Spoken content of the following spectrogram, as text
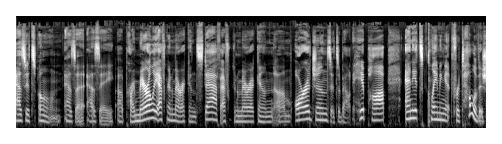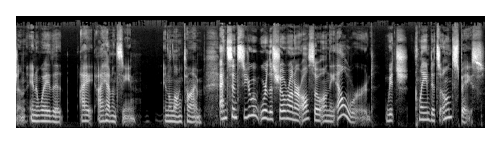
as its own, as a as a uh, primarily African American staff, African American um, origins. It's about hip hop, and it's claiming it for television in a way that I I haven't seen in a long time. And since you were the showrunner also on the L Word, which claimed its own space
